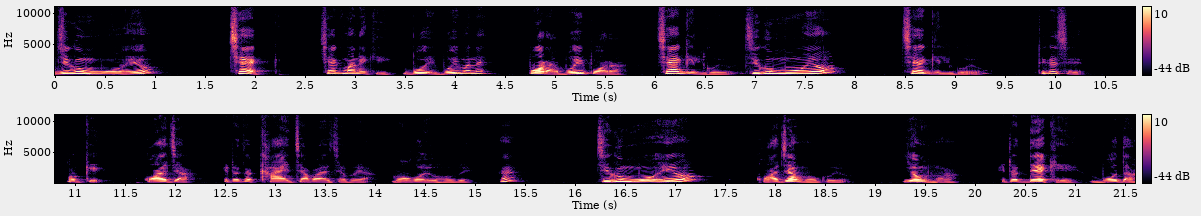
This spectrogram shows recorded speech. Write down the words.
জিগু মোহেয় ছেক। ছেক মানে কি? বই। বই মানে পড়া। বই পড়া। ছে গিল গয়ো। জিগু মোয়ও ছে গিল গয়ো। ঠিক আছে? ওকে। কোয়াজা এটা তো খায় চাবায়া চাবায়া, মগয়ও হবে। হ্যাঁ? জিগু মোহেও খোয়াজা মগয়ও? ইয়ংহুয়া এটা দেখে, বোদা,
